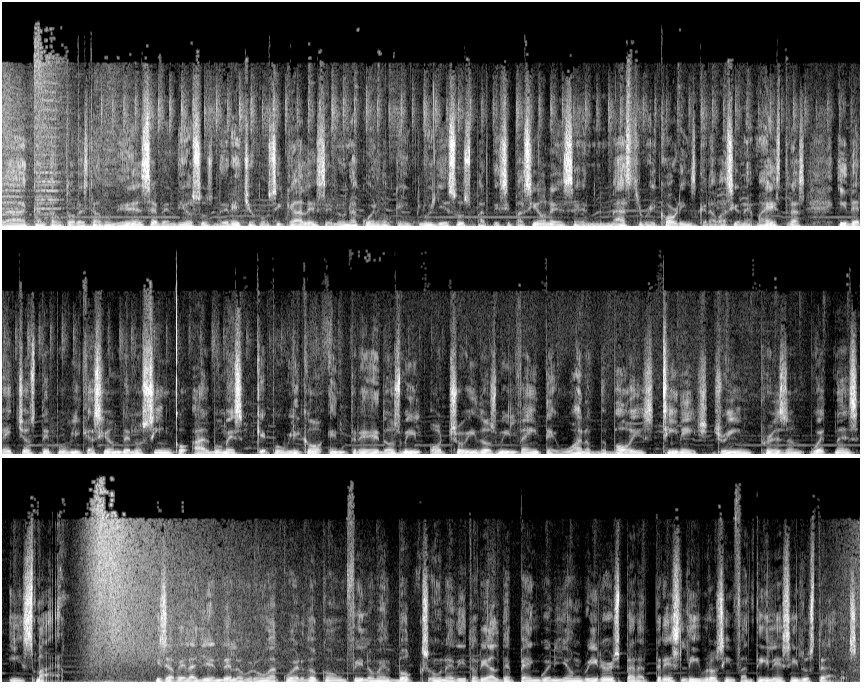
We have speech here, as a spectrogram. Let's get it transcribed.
La cantautora estadounidense vendió sus derechos musicales en un acuerdo que incluye sus participaciones en Master Recordings, grabaciones maestras y derechos de publicación de los cinco álbumes que publicó entre 2008 y 2020, One of the Boys, Teenage Dream, Prism, Witness y Smile. Isabel Allende logró un acuerdo con Philomel Books, una editorial de Penguin Young Readers, para tres libros infantiles ilustrados.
